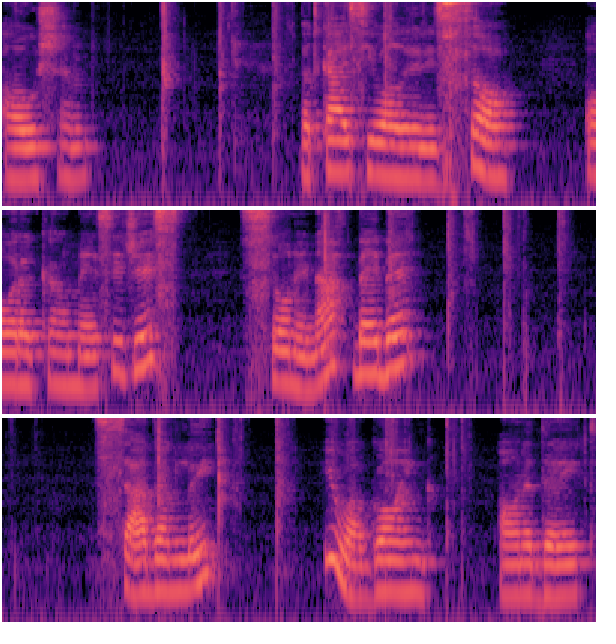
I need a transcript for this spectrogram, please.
ocean. But guys, you already saw oracle messages. Soon enough, baby, Suddenly, you are going on a date.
